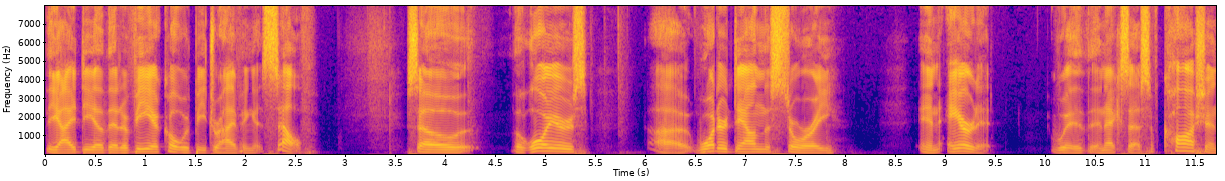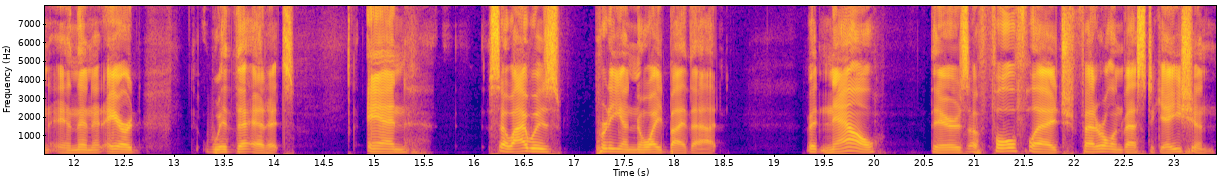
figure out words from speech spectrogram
the idea that a vehicle would be driving itself. So the lawyers uh, watered down the story and aired it with an excess of caution, and then it aired with the edits. And so I was pretty annoyed by that. But now there's a full fledged federal investigation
